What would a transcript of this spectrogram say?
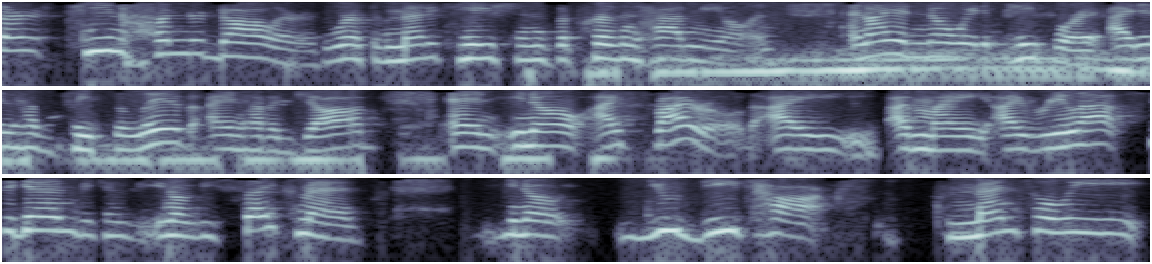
$1,300 worth of medications the prison had me on. And I had no way to pay for it. I didn't have a place to live. I didn't have a job. And, you know, I spiraled. I, I, my, I relapsed again because, you know, these psych meds, you know, you detox mentally,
